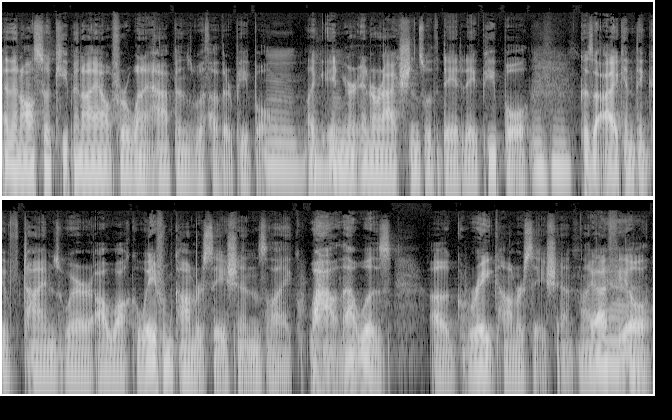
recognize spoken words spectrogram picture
and then also keep an eye out for when it happens with other people, mm, like in mm-hmm. your interactions with day to day people. Mm-hmm. Because I can think of times where I'll walk away from conversations like, wow, that was a great conversation. Like, I Yeah. feel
